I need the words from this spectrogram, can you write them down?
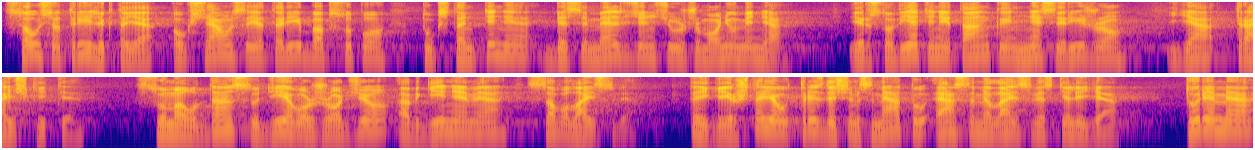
Sausio 13-ąją aukščiausiąją tarybą apsupo tūkstantinė besimeldžiančių žmonių minė ir sovietiniai tankai nesiryžo ją traiškyti. Su malda, su Dievo žodžiu apgynėme savo laisvę. Taigi ir štai jau 30 metų esame laisvės kelyje. Turime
